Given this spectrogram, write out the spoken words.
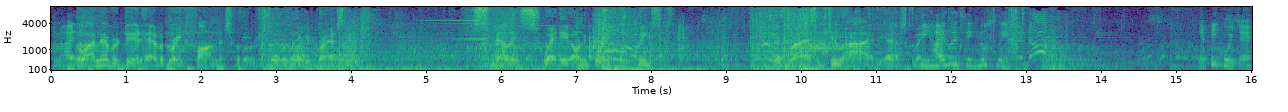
Chceme though I never did have a great fondness for those four-legged grass eaters. Smelly, sweaty, ungrateful beast. It's rising too high, if you ask Vy me. hajzlici hnusní. Enough. Nepikujte.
